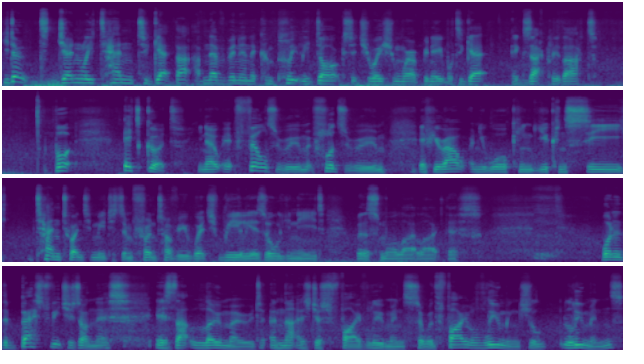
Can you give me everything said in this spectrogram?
you don't generally tend to get that. I've never been in a completely dark situation where I've been able to get exactly that. But it's good you know it fills a room it floods a room. If you're out and you're walking you can see 10 20 meters in front of you which really is all you need with a small light like this. One of the best features on this is that low mode and that is just 5 lumens. So with 5 lumens you'll, lumens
